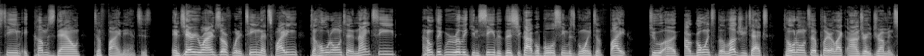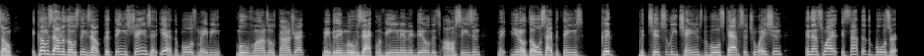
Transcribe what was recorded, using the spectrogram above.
Team, it comes down to finances. And Jerry Reinsdorf with a team that's fighting to hold on to the ninth seed, I don't think we really can see that this Chicago Bulls team is going to fight to uh, go into the luxury tax to hold on to a player like Andre Drummond. So it comes down to those things. Now, could things change that? Yeah, the Bulls maybe move Lonzo's contract. Maybe they move Zach LaVine in a deal this offseason. You know, those type of things could potentially change the Bulls cap situation. And that's why it's not that the Bulls are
